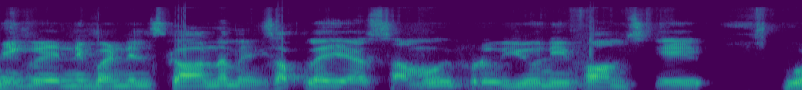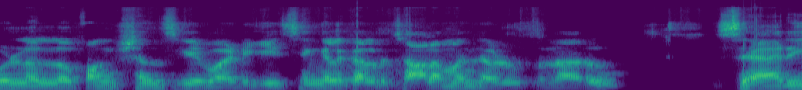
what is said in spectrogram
మీకు ఎన్ని బండిల్స్ కావాలన్నా మేము సప్లై చేస్తాము. ఇప్పుడు యూనిఫామ్స్కి గుళ్ళల్లో ఫంక్షన్స్కి వాటికి సింగిల్ కలర్ చాలా మంది అడుగుతున్నారు. శారీ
